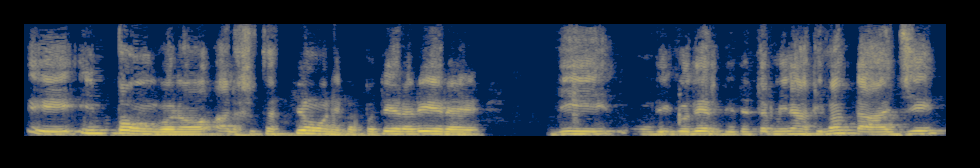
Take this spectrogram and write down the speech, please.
e impongono all'associazione per poter avere di, di godere di determinati vantaggi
